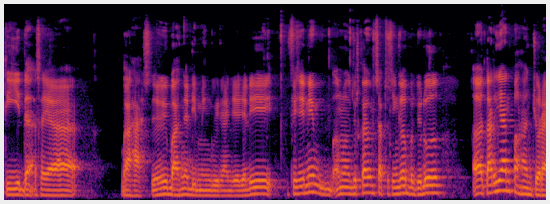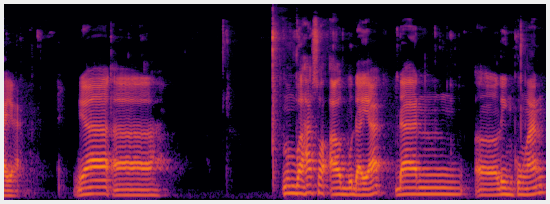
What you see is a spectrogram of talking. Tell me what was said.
tidak saya bahas. Jadi bahasnya di minggu ini aja. Jadi Fish ini meluncurkan satu single berjudul eh, Tarian Penghancur Raya. Dia eh, membahas soal budaya dan eh, lingkungan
